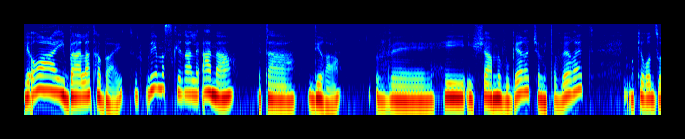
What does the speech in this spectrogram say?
ליאורה היא בעלת הבית, והיא מזכירה לאנה את הדירה, והיא אישה מבוגרת שמתעוורת, מכירות זו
